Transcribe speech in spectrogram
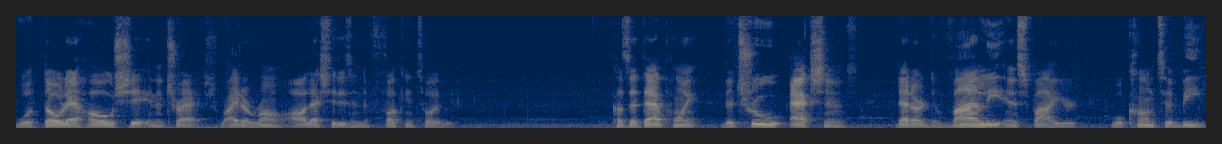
will throw that whole shit in the trash. Right or wrong. All that shit is in the fucking toilet. Cause at that point, the true actions that are divinely inspired will come to be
